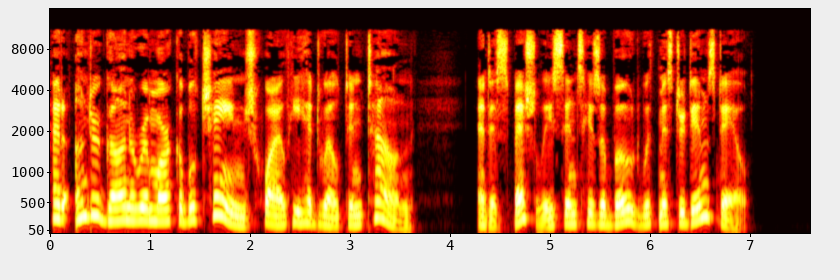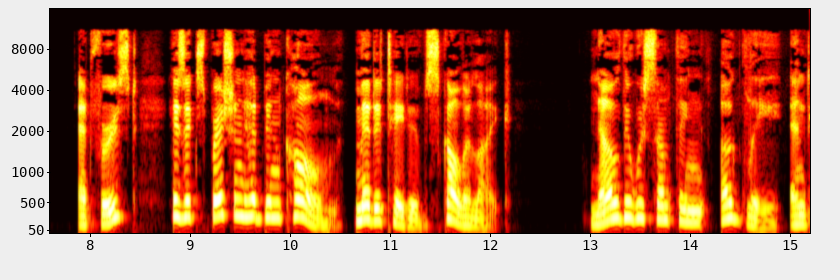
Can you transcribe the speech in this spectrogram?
had undergone a remarkable change while he had dwelt in town, and especially since his abode with Mr. Dimmesdale. At first, his expression had been calm, meditative, scholarlike. Now there was something ugly and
